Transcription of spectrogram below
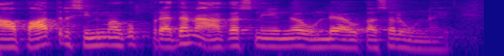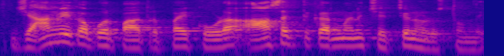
ఆ పాత్ర సినిమాకు ప్రధాన ఆకర్షణీయంగా ఉండే అవకాశాలు ఉన్నాయి. జాన్వీ కపూర్ పాత్రపై కూడా ఆసక్తికరమైన చర్చ నడుస్తుంది.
